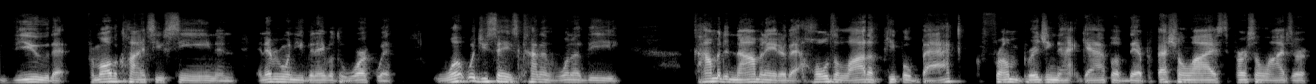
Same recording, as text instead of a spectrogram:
view that from all the clients you've seen and, and everyone you've been able to work with, what would you say is kind of one of the common denominator that holds a lot of people back from bridging that gap of their professional lives to personal lives or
